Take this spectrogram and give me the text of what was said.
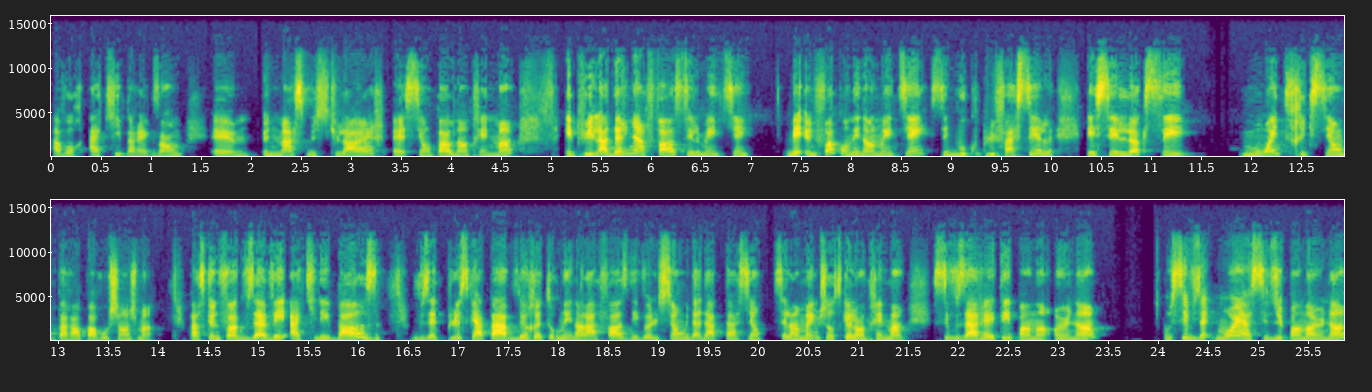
avoir acquis, par exemple, euh, une masse musculaire, euh, si on parle d'entraînement. Et puis, la dernière phase, c'est le maintien. Mais une fois qu'on est dans le maintien, c'est beaucoup plus facile et c'est là que c'est moins de friction par rapport au changement. Parce qu'une fois que vous avez acquis des bases, vous êtes plus capable de retourner dans la phase d'évolution et d'adaptation. C'est la même chose que l'entraînement. Si vous arrêtez pendant un an, ou si vous êtes moins assidu pendant un an,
